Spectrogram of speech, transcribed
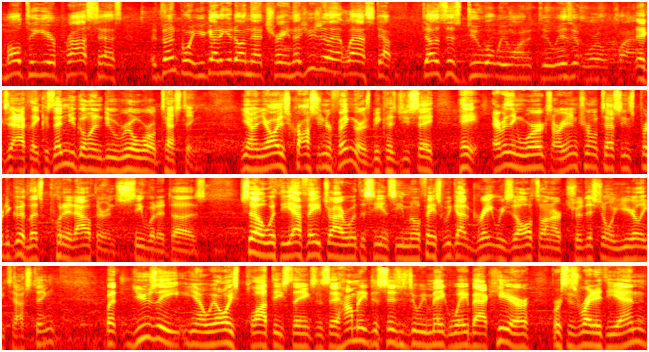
multi-year process. At that point, you got to get on that train. That's usually that last step. Does this do what we want to do? Is it world class? Exactly, because then you go in and do real world testing you know, you're always crossing your fingers because you say, hey, everything works, our internal testing is pretty good, let's put it out there and see what it does. So with the F8 driver with the CNC mill face, we got great results on our traditional yearly testing. But usually, you know, we always plot these things and say, how many decisions do we make way back here versus right at the end?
